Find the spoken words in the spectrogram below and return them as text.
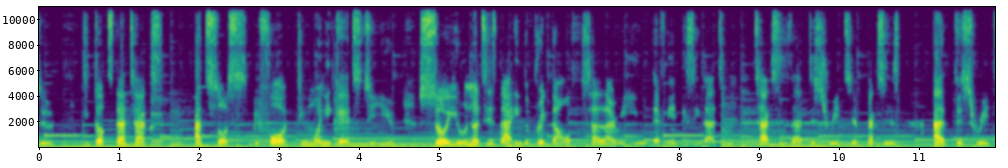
to deduct that tax at source before the money gets to you. So you will notice that in the breakdown of salary, you definitely see that taxes at this rate, your taxes at this rate.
